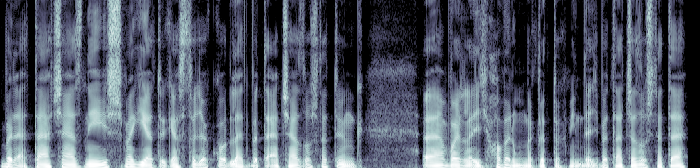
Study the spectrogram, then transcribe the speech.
be lehet tárcsázni, és megéltük ezt, hogy akkor lett betárcsázós netünk, vagy egy haverunknak lett tök mindegy betárcsázós nete,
